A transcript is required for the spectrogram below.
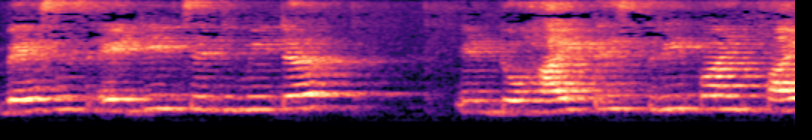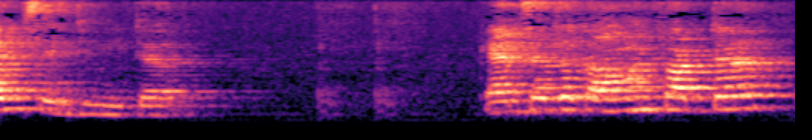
base is 18 centimeter into height is 3.5 centimeter. Cancel the common factor.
